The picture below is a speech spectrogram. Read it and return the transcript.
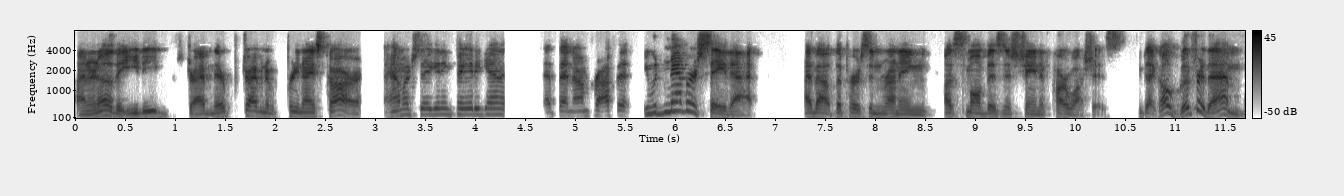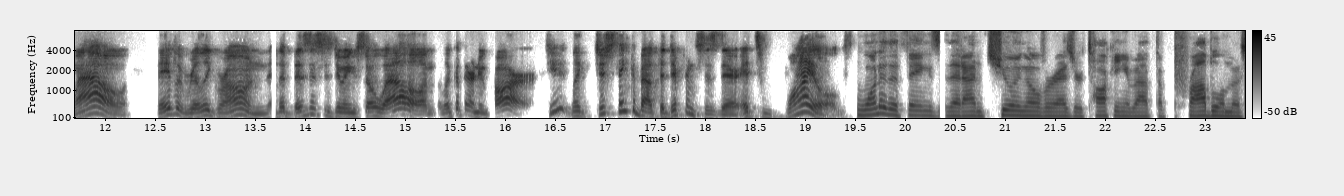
I don't know, the ED driving, they're driving a pretty nice car. How much are they getting paid again at that nonprofit? You would never say that about the person running a small business chain of car washes. You'd be like, oh, good for them. Wow they've really grown. The business is doing so well. Um, look at their new car. Dude, like just think about the differences there. It's wild. One of the things that I'm chewing over as you're talking about the problem of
